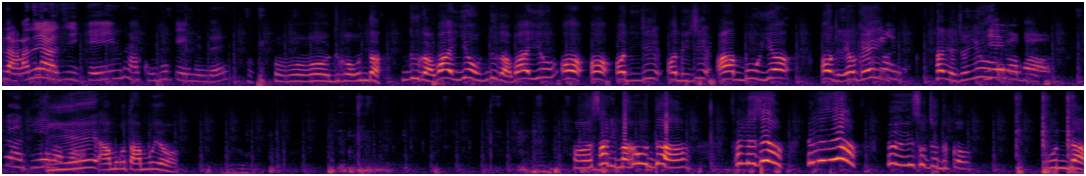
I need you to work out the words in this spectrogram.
나안 해야지 게임 하 공포 게임인데 어어어 누가 온다 누가 와요 누가 와요 어어 어디지 어디지 안 보여 오케이 오케이 살려줘요 뒤에 봐봐 수현 뒤에 봐봐 뒤에 아무것도 안 보여 어 살인마가 온다 살려주세요 살려주세요 손좀 넣고 온다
